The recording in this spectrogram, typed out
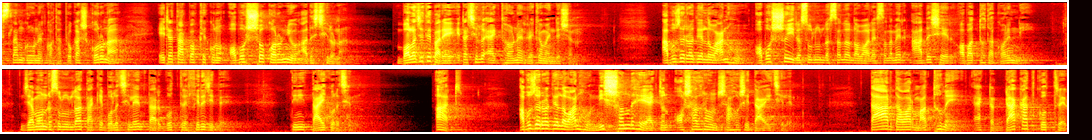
ইসলাম গ্রহণের কথা প্রকাশ করো না, এটা তার পক্ষে কোনো অবশ্য করণীয় আদেশ ছিল না। বলা যেতে পারে, এটা ছিল এক ধরনের রেকমেন্ডেশন আবুজার রদিয়াল্লু আনহু অবশ্যই রসুল্লাহ সাল্লু আলাইস্লামের আদেশের অবাধ্যতা করেননি। যেমন রসুল্লাহ তাকে বলেছিলেন, তার গোত্রে ফিরে যেতে। তিনি তাই করেছেন। আট আবুজর রদিয়াল্লাহ আনহু নিঃসন্দেহে একজন অসাধারণ সাহসী দায়ী ছিলেন। তার দেওয়ার মাধ্যমে একটা ডাকাত গোত্রের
